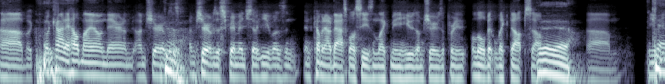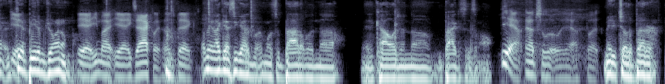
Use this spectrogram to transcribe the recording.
Uh, but but kind of held my own there, and I'm, I'm sure it was I'm sure it was a scrimmage. So he wasn't, and coming out of basketball season like me, he was. I'm sure he was a pretty a little bit licked up. So yeah, yeah. um, he- Can't yeah, can't beat him, join him. yeah, he might. Yeah, exactly. That was big. I mean, I guess you guys must have battled in uh, in college and uh, practices and all. Yeah, absolutely. Yeah, but Made each other better.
